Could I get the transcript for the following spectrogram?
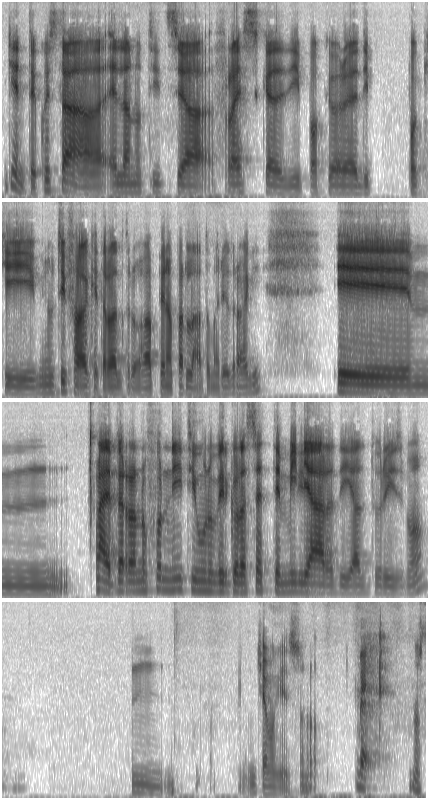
niente, questa è la notizia fresca di poche ore, di pochi minuti fa, che tra l'altro ha appena parlato Mario Draghi. E ehm, eh, verranno forniti 1,7 miliardi al turismo. Mm, diciamo che sono, Beh, non so-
